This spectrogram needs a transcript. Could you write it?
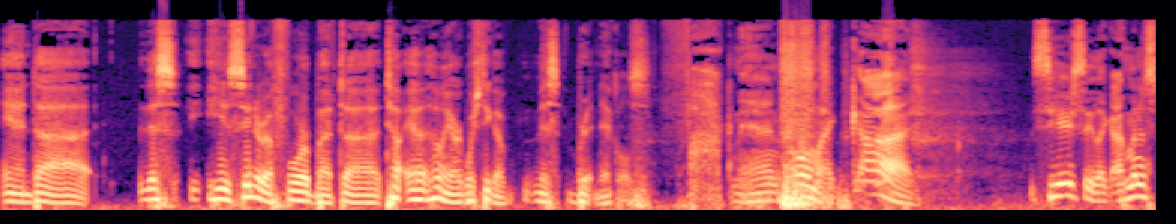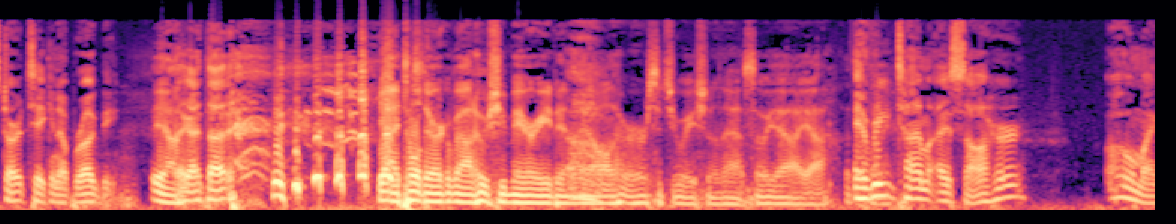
And uh, this he's seen her before, but uh, tell, uh, tell me, Eric, what you think of Miss Britt Nichols? Fuck, man. Oh my god. Seriously, like I'm gonna start taking up rugby. Yeah. like I thought. yeah, I told Eric about who she married and, and all her, her situation and that. So yeah, yeah. Every funny. time I saw her, oh my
